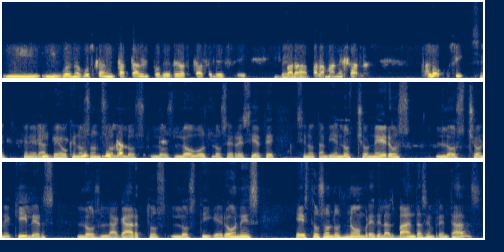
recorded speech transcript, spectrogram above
y, bueno buscan captar el poder de las cárceles eh, para, para manejarlas. ¿Aló? Sí. sí. General, veo que no son solo los los lobos, los R7, sino también los choneros, los chonequillers, los lagartos, los tiguerones. ¿Estos son los nombres de las bandas enfrentadas?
